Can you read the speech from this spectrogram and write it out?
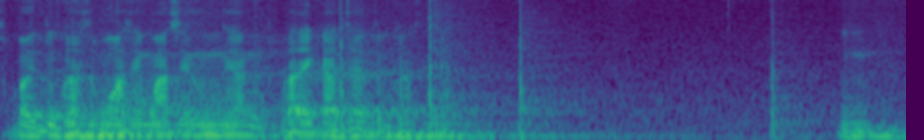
Supaya tugasmu masing-masing yang baik aja tugasnya. Hmm.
